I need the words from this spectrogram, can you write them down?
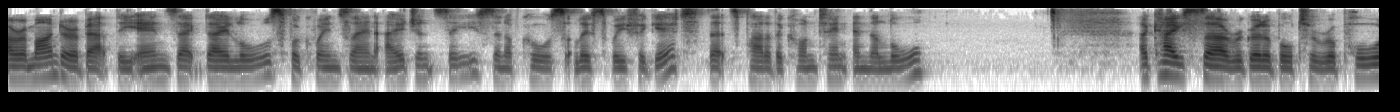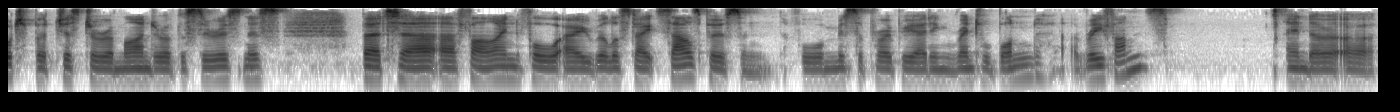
A reminder about the Anzac Day laws for Queensland agencies, and of course, lest we forget, that's part of the content and the law. A case uh, regrettable to report, but just a reminder of the seriousness. But uh, a fine for a real estate salesperson for misappropriating rental bond refunds, and a, a,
